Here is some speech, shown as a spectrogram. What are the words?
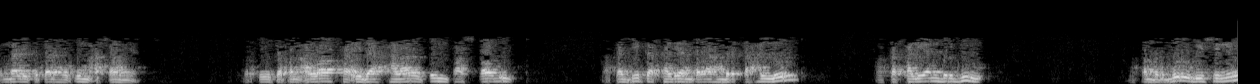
kembali kepada hukum asalnya. Seperti ucapan Allah, "Faidah halal tum fasqadu." Maka jika kalian telah bertahallul, maka kalian berburu. Maka berburu di sini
